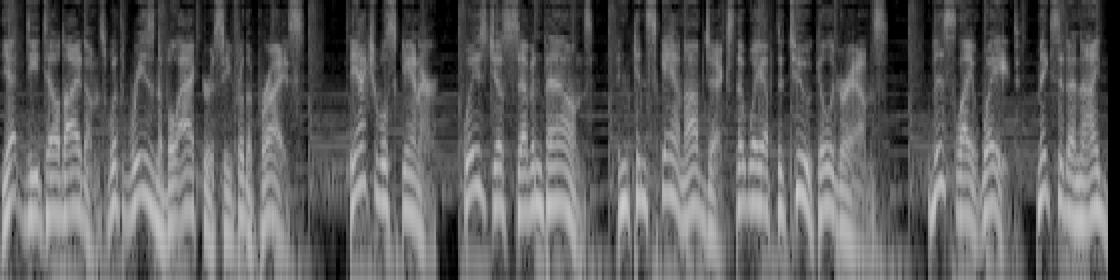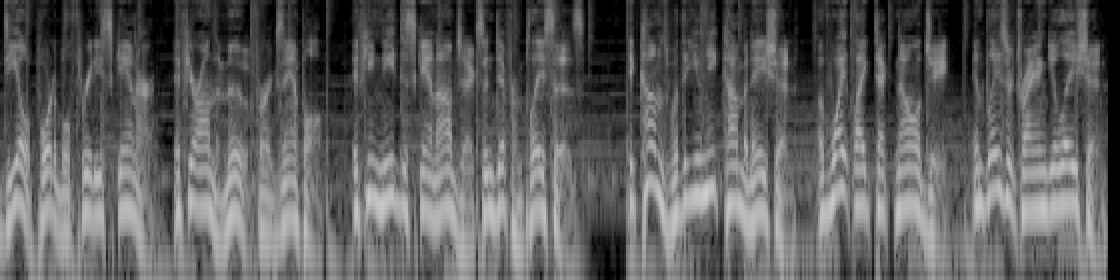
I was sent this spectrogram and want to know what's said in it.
yet detailed items with reasonable accuracy for the price. The actual scanner weighs just 7 pounds and can scan objects that weigh up to 2 kilograms. This lightweight makes it an ideal portable 3D scanner if you're on the move, for example, if you need to scan objects in different places. It comes with a unique combination of white light technology and laser triangulation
